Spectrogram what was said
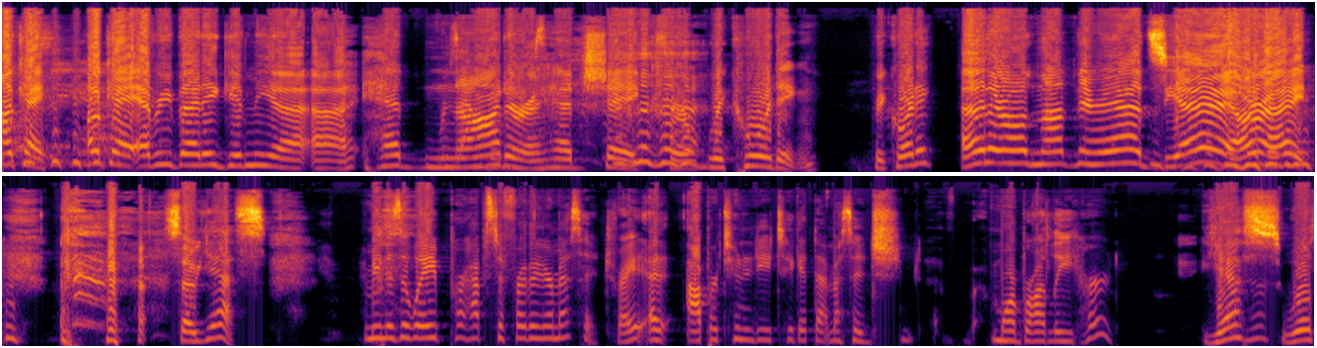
Okay. Okay. Everybody, give me a, a head nod or a head shake for recording. Recording? Oh, they're all nodding their heads. Yay. All right. so, yes. I mean, as a way perhaps to further your message, right? An opportunity to get that message more broadly heard. Yes, we'll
